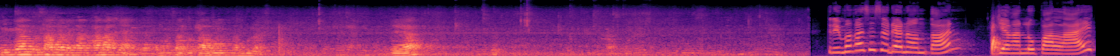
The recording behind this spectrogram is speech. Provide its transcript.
tinggal bersama dengan anaknya yang umur satu tahun enam bulan ya Terima kasih sudah nonton. Jangan lupa like,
